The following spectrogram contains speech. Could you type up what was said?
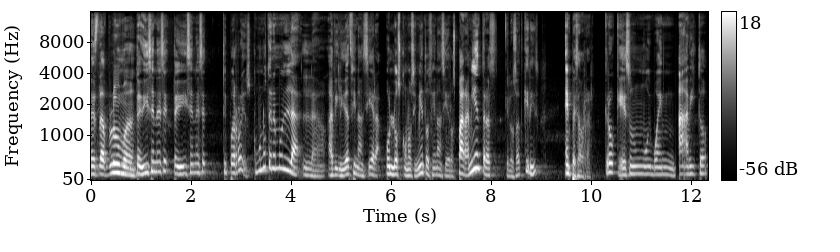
esta pluma. Te dicen, ese, te dicen ese tipo de rollos. Como no tenemos la, la, habilidad financiera o los conocimientos financieros para mientras que los adquirís, empieza a ahorrar. Creo que es un muy buen hábito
